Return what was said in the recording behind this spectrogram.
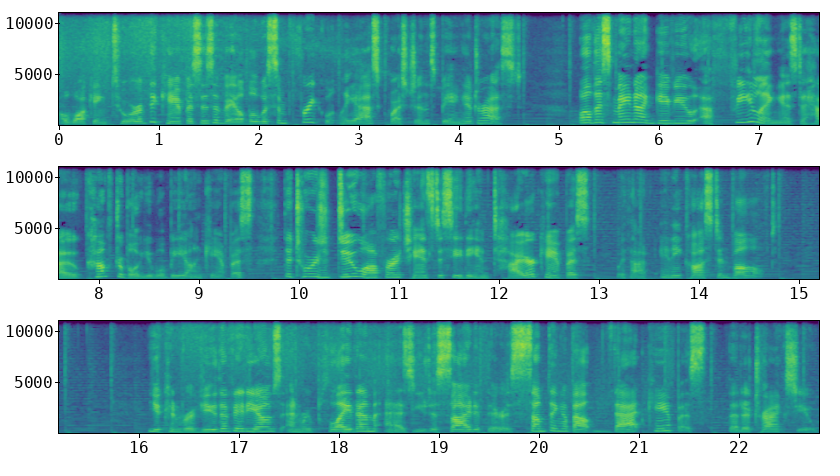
A walking tour of the campus is available with some frequently asked questions being addressed. While this may not give you a feeling as to how comfortable you will be on campus, the tours do offer a chance to see the entire campus without any cost involved. You can review the videos and replay them as you decide if there is something about that campus that attracts you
